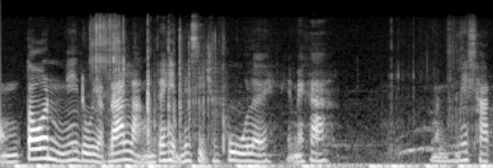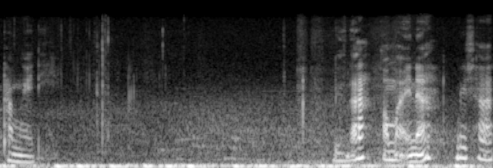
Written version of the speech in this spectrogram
2 ต้น นี่ดูจากด้านหลังจะเห็นเป็นสีชมพูเลยเห็นไหมคะ มันไม่ชัดทำไงดี เดี๋ยวนะ เอาใหม่นะ ไม่ชัด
